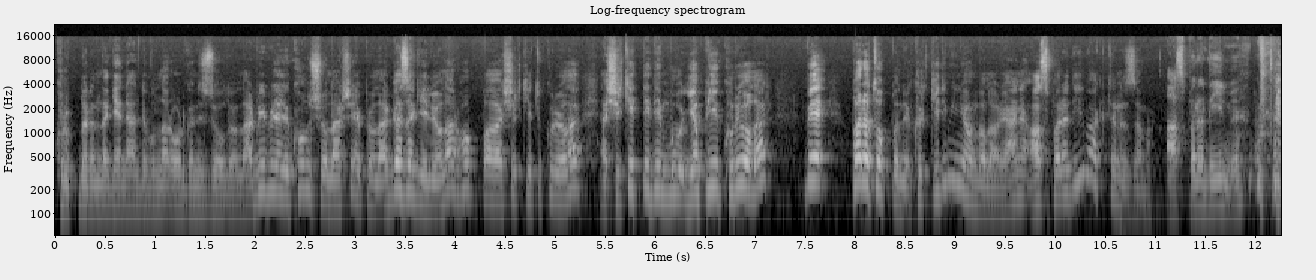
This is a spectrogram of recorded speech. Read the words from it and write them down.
gruplarında genelde bunlar organize oluyorlar. Birbirleriyle konuşuyorlar, şey yapıyorlar, gaza geliyorlar. Hoppa şirketi kuruyorlar. Ya şirket dediğim bu yapıyı kuruyorlar ve para toplanıyor. 47 milyon dolar yani az para değil baktığınız zaman. Az para değil mi?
